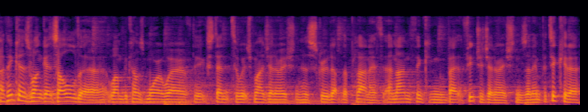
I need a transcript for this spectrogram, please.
I think as one gets older, one becomes more aware of the extent to which my generation has screwed up the planet, and I'm thinking about future generations, and in particular,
